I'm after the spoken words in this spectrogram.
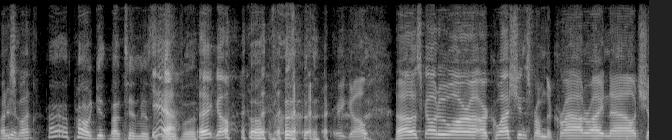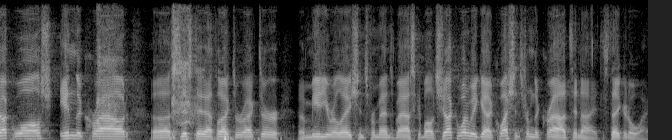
On yeah. squad? I probably get about 10 minutes yeah, for there you go. Uh, there we go. Uh, let's go to our, uh, our questions from the crowd right now. Chuck Walsh in the crowd, uh, Assistant Athletic Director, of Media Relations for men's basketball. Chuck, what do we got? Questions from the crowd tonight. Let's take it away.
